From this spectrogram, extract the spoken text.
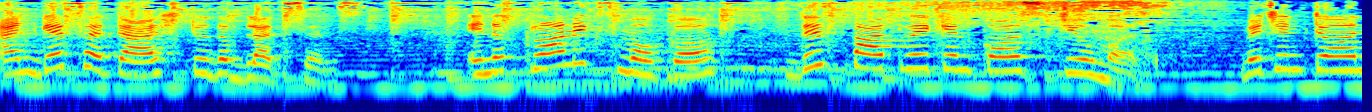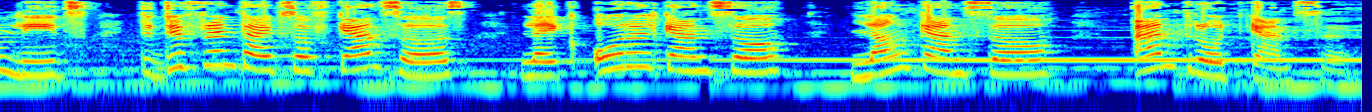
and gets attached to the blood cells. In a chronic smoker, this pathway can cause tumors, which in turn leads to different types of cancers like oral cancer, lung cancer, and throat cancer.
